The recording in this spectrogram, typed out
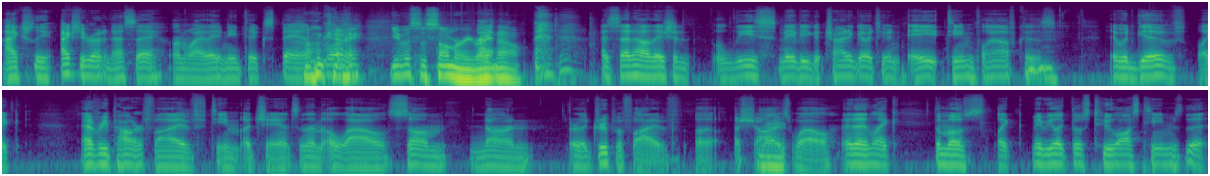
I actually, I actually wrote an essay on why they need to expand. Okay, more. give us a summary right I- now. I said how they should at least maybe try to go to an eight-team playoff because it would give like every Power Five team a chance, and then allow some non or the group of five uh, a shot Right. as well, and then like the most like maybe like those two lost teams that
